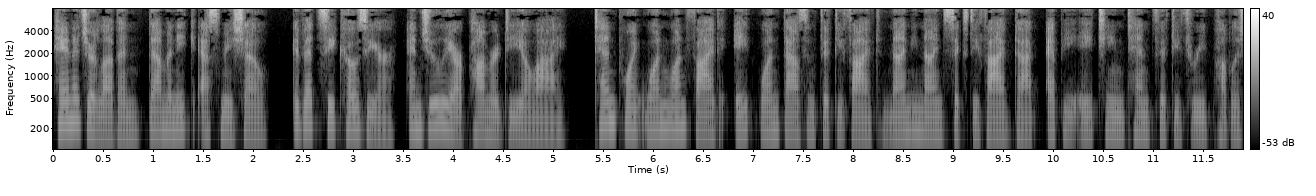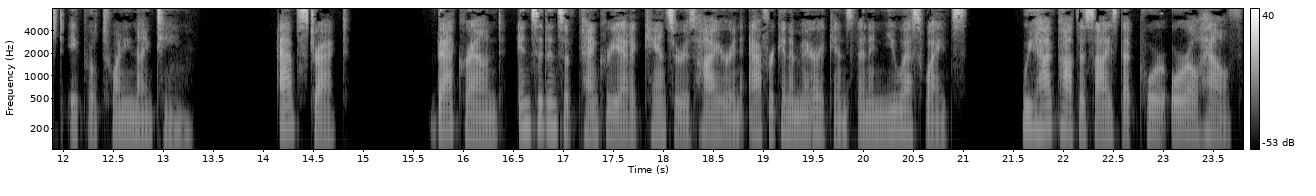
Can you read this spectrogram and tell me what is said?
Hanna Gerlovin, Dominique S. Michaud, Yvette C. Cozier, and Julie R. Palmer DOI. 10.1158 1055 9965. EPI 181053 published April 2019. Abstract Background Incidence of pancreatic cancer is higher in African Americans than in U.S. whites. We hypothesize that poor oral health,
